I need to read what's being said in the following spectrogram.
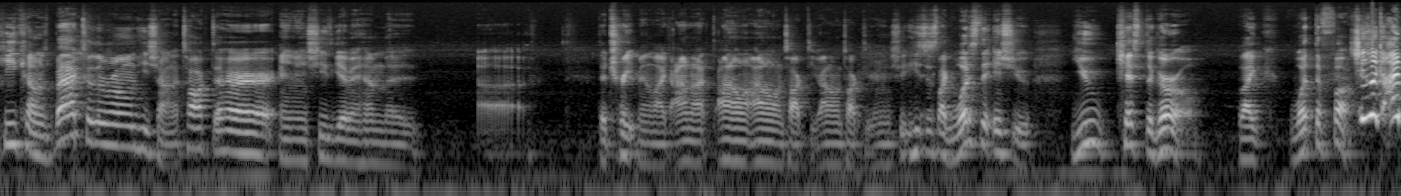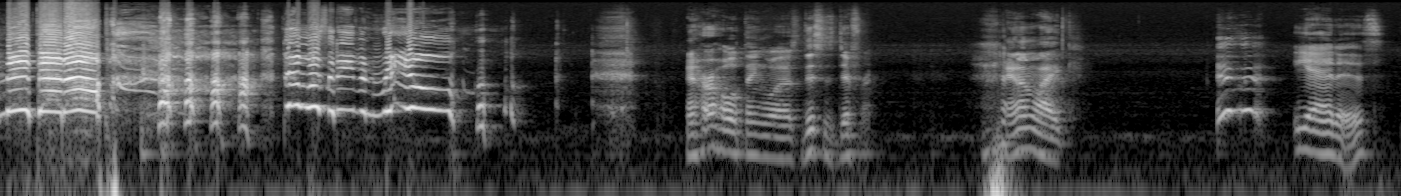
he comes back to the room. He's trying to talk to her, and then she's giving him the uh, the treatment. Like I'm not. I don't. I don't want to talk to you. I don't want to talk to you. And she, he's just like, What is the issue? You kissed the girl. Like what the fuck? She's like, I made that up. that wasn't even real. And her whole thing was, This is different. And I'm like, Is it? yeah, it is.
